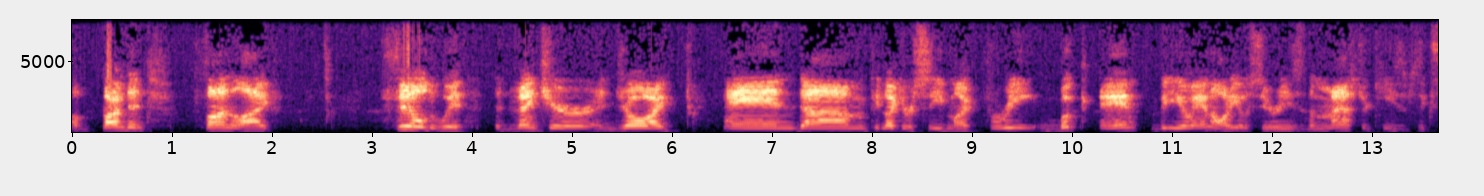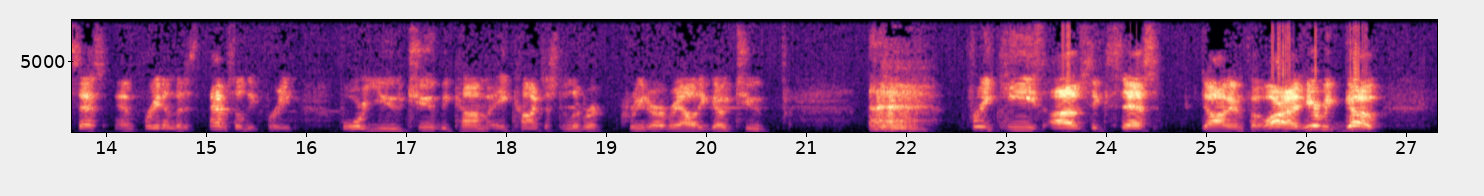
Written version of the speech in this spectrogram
abundant, fun life filled with adventure and joy. And um, if you'd like to receive my free book and video and audio series, The Master Keys of Success and Freedom, that is absolutely free for you to become a conscious, deliberate creator of reality, go to freekeysofsuccess.info. All right, here we go.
